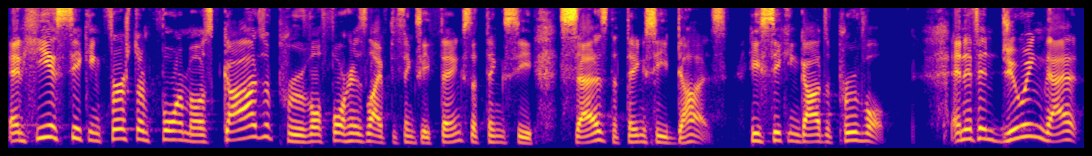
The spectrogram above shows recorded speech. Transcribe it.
And he is seeking first and foremost God's approval for his life, the things he thinks, the things he says, the things he does. He's seeking God's approval. And if in doing that,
